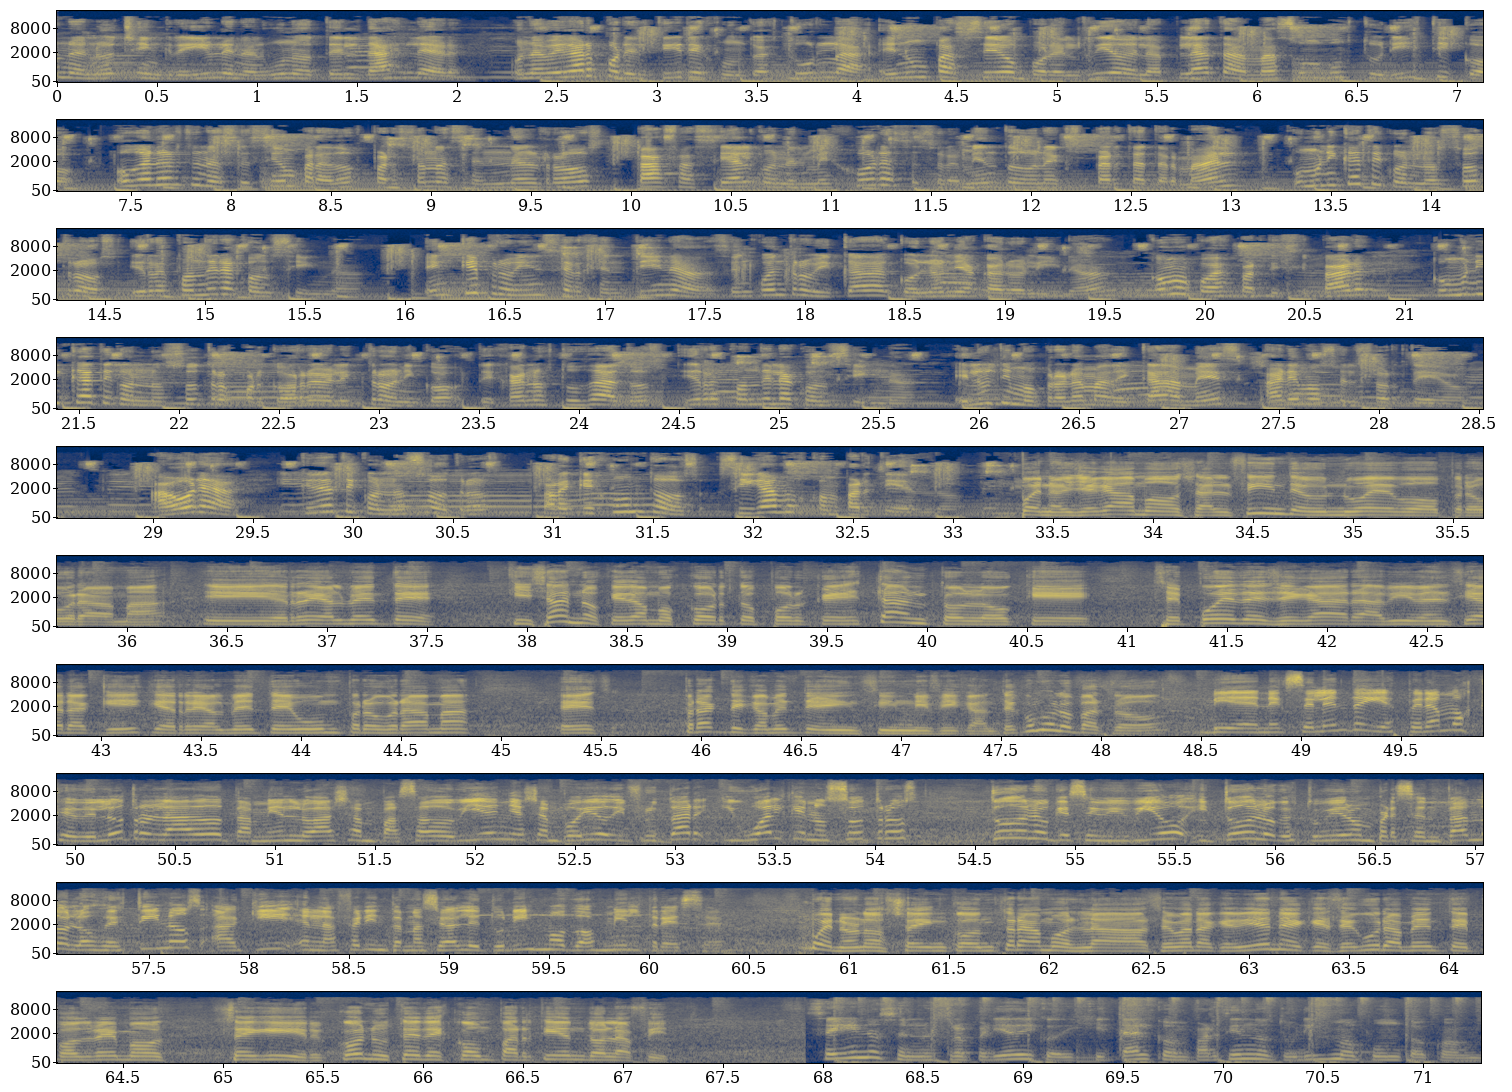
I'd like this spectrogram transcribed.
Una noche increíble en algún hotel Dazzler o navegar por el Tigre junto a Sturla en un paseo por el Río de la Plata más un bus turístico o ganarte una sesión para dos personas en Nel Ross spa facial con el mejor asesoramiento de una experta termal? Comunícate con nosotros y responde la consigna. ¿En qué provincia argentina se encuentra ubicada Colonia Carolina? ¿Cómo podés participar? Comunícate con nosotros por correo electrónico, dejanos tus datos y responde la consigna. El último programa de cada mes haremos el sorteo. Ahora, quédate con nosotros para que juntos sigamos compartiendo. Bueno, llegamos al fin de un nuevo programa y realmente quizás nos quedamos cortos porque es tanto lo que se puede llegar a vivenciar aquí que realmente un programa es prácticamente insignificante. ¿Cómo lo pasó? Bien, excelente y esperamos que del otro lado también lo hayan pasado bien y hayan podido disfrutar igual que nosotros todo lo que se vivió y todo lo que estuvieron presentando los destinos aquí en la Feria Internacional de Turismo 2013. Bueno, nos encontramos la semana que viene que seguramente podremos seguir con ustedes compartiendo la FIT. Seguinos en nuestro periódico digital compartiendoturismo.com.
